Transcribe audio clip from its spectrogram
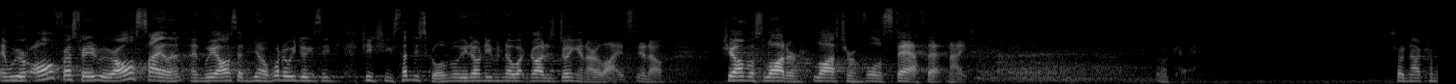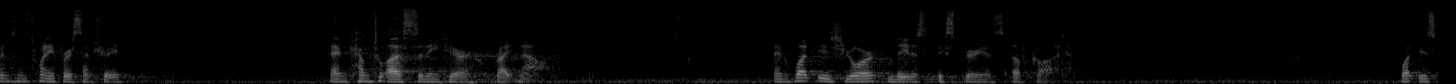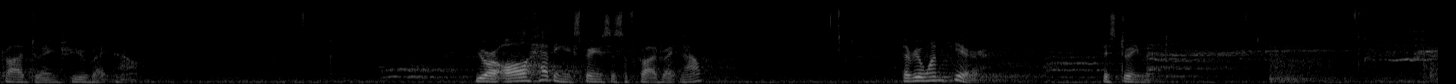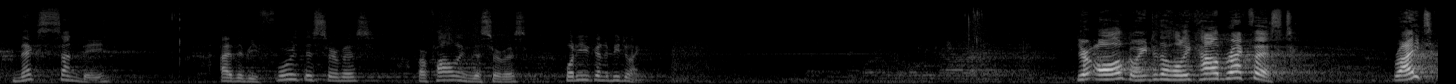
and we were all frustrated. We were all silent, and we all said, you know, what are we doing teaching Sunday school when we don't even know what God is doing in our lives? You know, she almost lost her, lost her whole staff that night. Okay. So now come into the 21st century and come to us sitting here right now. And what is your latest experience of God? What is God doing for you right now? You are all having experiences of God right now. Everyone here is doing that. Next Sunday, either before this service or following this service, what are you going to be doing? You're all going to the Holy Cow breakfast, right?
